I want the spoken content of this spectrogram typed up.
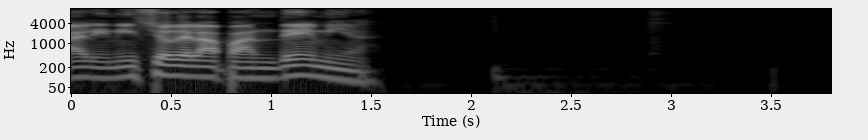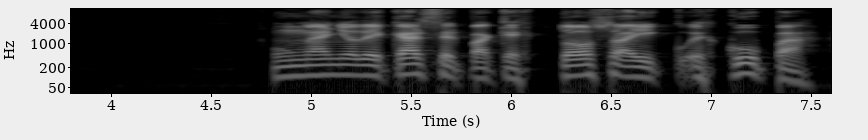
al inicio de la pandemia. Un año de cárcel para que tosa y escupa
